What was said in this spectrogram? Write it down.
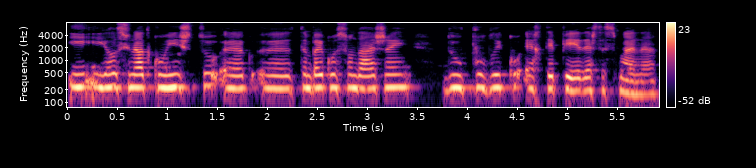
e, e relacionado com isto, uh, uh, também com a sondagem do público RTP desta semana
